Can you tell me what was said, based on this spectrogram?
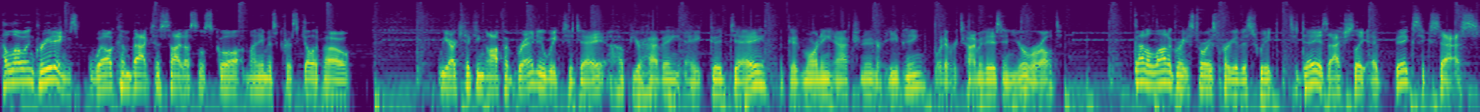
Hello and greetings. Welcome back to Side Hustle School. My name is Chris Guillebeau. We are kicking off a brand new week today. I hope you're having a good day, a good morning, afternoon, or evening, whatever time it is in your world. Got a lot of great stories for you this week. Today is actually a big success.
